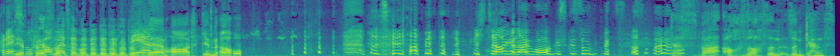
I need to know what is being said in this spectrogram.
Presslufthammer Bernhard. Genau. Und den haben wir dann wirklich tagelang morgens gesungen. das. Das war auch so, so, ein, so ein ganz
